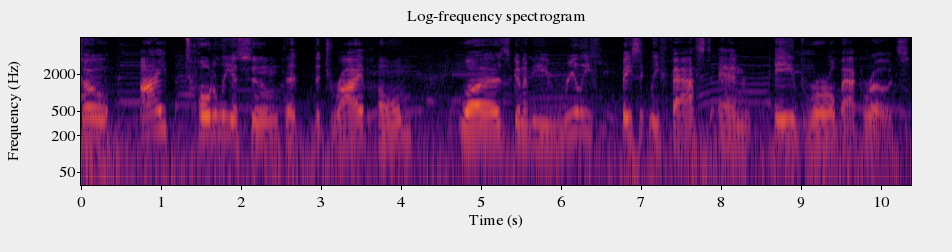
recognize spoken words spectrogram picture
So I totally assumed that the drive home was going to be really basically fast and paved rural back roads.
